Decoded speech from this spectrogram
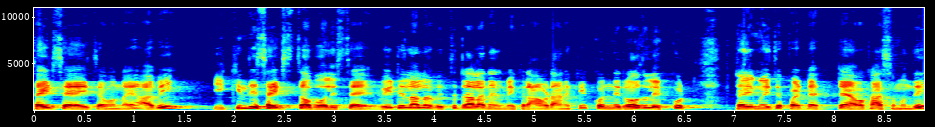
సైట్స్ ఏవైతే ఉన్నాయో అవి ఈ కింది సైట్స్తో పోలిస్తే వీటిలలో విత్డ్రాల్ అనేది మీకు రావడానికి కొన్ని రోజులు ఎక్కువ టైం అయితే పట్టే అవకాశం ఉంది.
